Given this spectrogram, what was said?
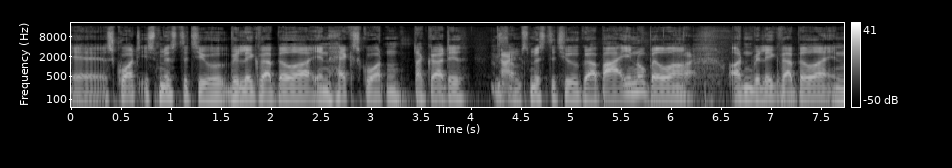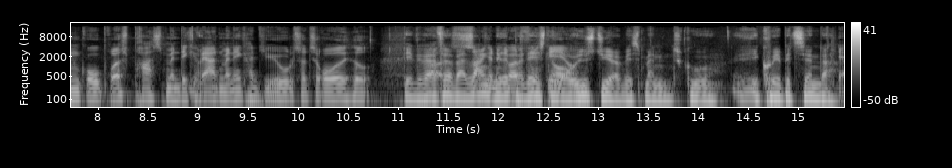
øh, squat i smestativet vil ikke være bedre end hack der gør det, Nej. Nej. som smestativet gør, bare endnu bedre. Nej. Og den vil ikke være bedre end en god brystpres, men det kan være, at man ikke har de øvelser til rådighed. Det vil i hvert fald være langt nede på listen over udstyr, hvis man skulle equip et center, Ja.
